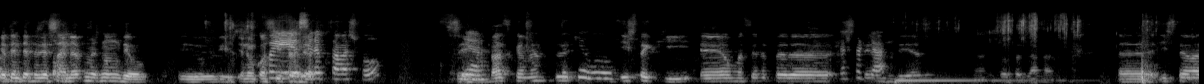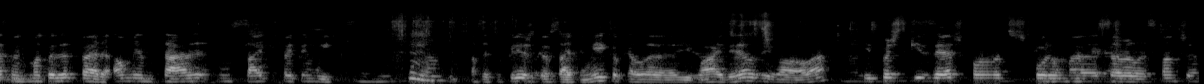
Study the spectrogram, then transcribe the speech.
Eu tentei fazer sign-up, mas não me deu. Eu, eu não consegui Foi a fazer. cena que estavas a falar? Sim, Yeah. basicamente Aquilo. isto aqui é uma cena para Queres partilhar? estender. Não, não estou a fazer nada. Eh, isto é basicamente uma coisa para aumentar um site feito em Wix. Hum. Ou seja, tu crias o teu site em Wix, aquela UI deles e blá blá blá, e depois se quiseres podes pôr uma serverless function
